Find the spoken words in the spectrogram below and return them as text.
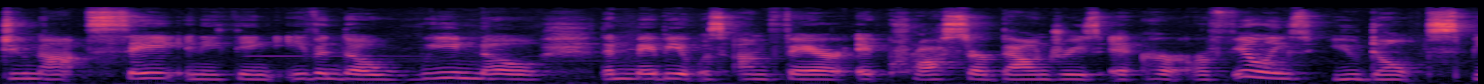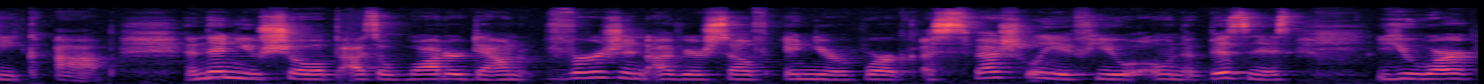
do not say anything even though we know that maybe it was unfair it crossed our boundaries it hurt our feelings you don't speak up. And then you show up as a watered down version of yourself in your work especially if you own a business you are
